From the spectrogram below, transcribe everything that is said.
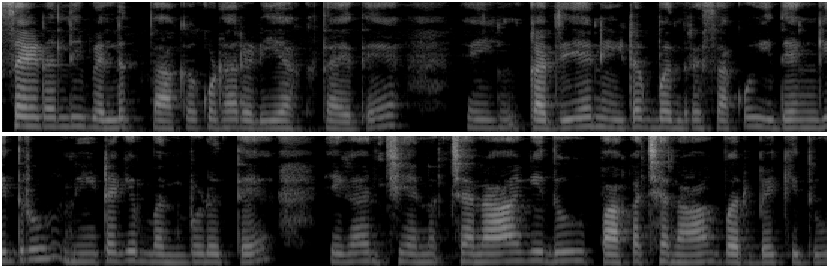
ಸೈಡಲ್ಲಿ ಬೆಲ್ಲದ ಪಾಕ ಕೂಡ ರೆಡಿ ಆಗ್ತಾ ಇದೆ. ಈಗ ಕಜ್ಜಾಯ ನೀಟಾಗಿ ಬಂದರೆ ಸಾಕು. ಇದು ಹೆಂಗಿದ್ರೂ ನೀಟಾಗಿ ಬಂದ್ಬಿಡುತ್ತೆ. ಈಗ ಚೆನ್ನ ಚೆನ್ನಾಗಿದು ಪಾಕ ಚೆನ್ನಾಗಿ ಬರಬೇಕಿದು.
